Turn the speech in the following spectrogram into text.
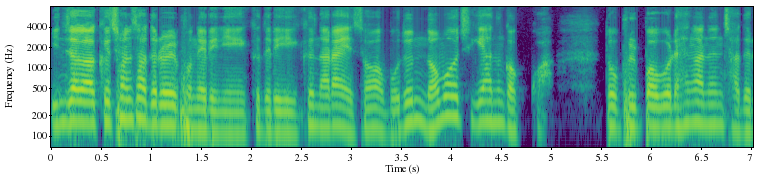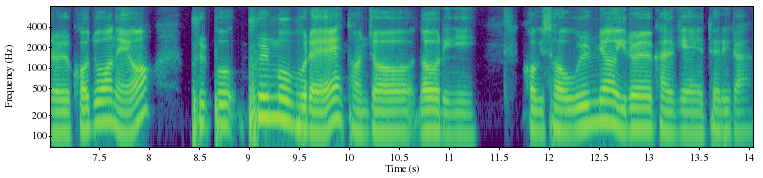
인자가 그 천사들을 보내리니 그들이 그 나라에서 모든 넘어지게 하는 것과 또 불법을 행하는 자들을 거두어내어 풀부, 풀무불에 던져 넣으리니 거기서 울며 이를 갈게 되리라.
